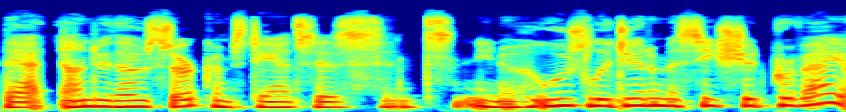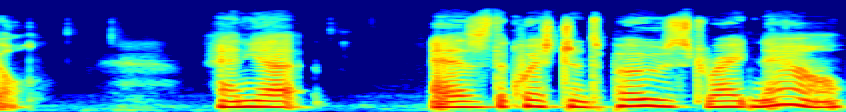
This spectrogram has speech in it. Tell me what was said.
That under those circumstances, you know, whose legitimacy should prevail. And yet, as the question's posed right now,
